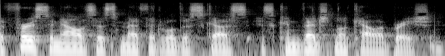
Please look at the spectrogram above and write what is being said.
The first analysis method we'll discuss is conventional calibration,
